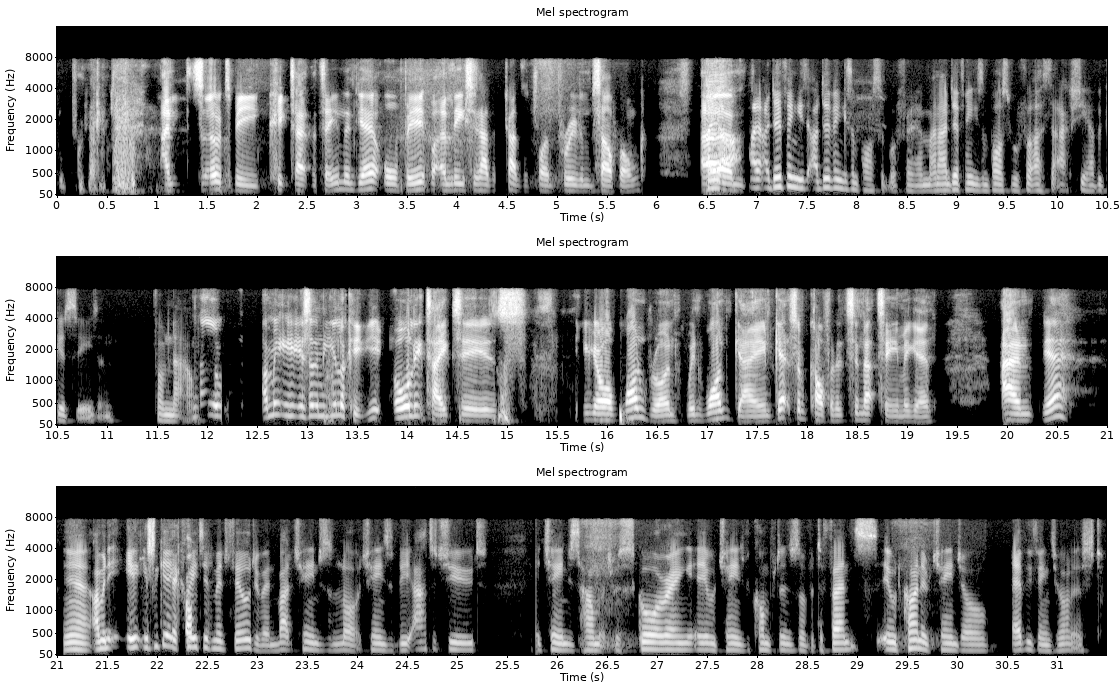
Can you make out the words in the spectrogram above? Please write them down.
and he deserved to be kicked out of the team, then yeah, albeit, but at least he's had a chance to try and prove himself wrong. Um, I, I, I don't think it's I don't think it's impossible for him, and I don't think it's impossible for us to actually have a good season from now. No, I mean, it is, I mean, you look at you, all it takes is you go on one run, win one game, get some confidence in that team again, and yeah, Yeah, I mean, if we get a creative midfielder in, that changes a lot. It changes the attitude. It changes how much we're scoring. It would change the confidence of the defense. It would kind of change all everything, to be honest.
